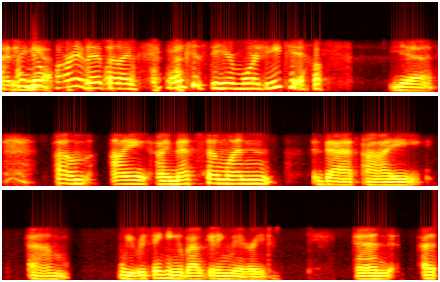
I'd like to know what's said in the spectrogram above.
setting I know part of it, but I'm anxious to hear more details. Yeah, um, I I met someone that I um, we were thinking about getting married, and uh,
